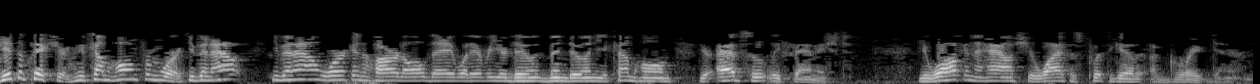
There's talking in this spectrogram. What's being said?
get the picture. You come home from work. You've been out. You've been out working hard all day, whatever you're doing, been doing. You come home. You're absolutely famished. You walk in the house. Your wife has put together a great dinner.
